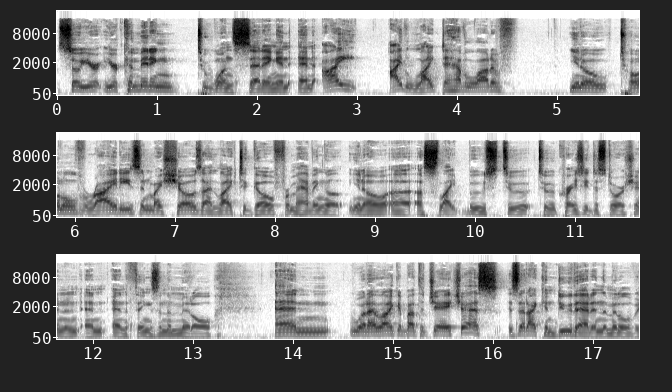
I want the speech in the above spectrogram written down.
So you're you're committing to one setting and and I I like to have a lot of you know tonal varieties in my shows. I like to go from having a you know a, a slight boost to to a crazy distortion and, and and things in the middle. And what I like about the JHS is that I can do that in the middle of a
